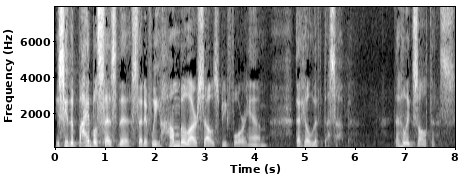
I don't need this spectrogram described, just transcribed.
You see, the Bible says this that if we humble ourselves before Him, that He'll lift us up, that He'll exalt us.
